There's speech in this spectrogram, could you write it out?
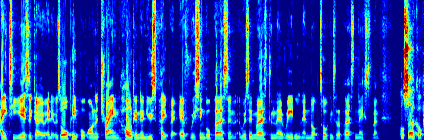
80 years ago and it was all people on a train holding a newspaper. Every single person was immersed in their reading and not talking to the person next to them. Full circle.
